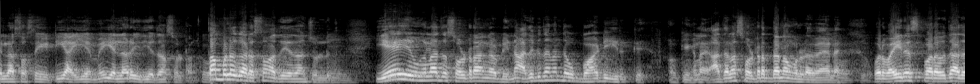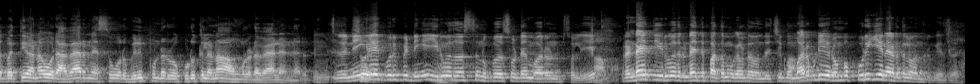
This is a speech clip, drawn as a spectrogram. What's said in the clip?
எல்லா சொசைட்டி ஐஎம்ஏ எல்லாரும் இதே தான் சொல்கிறாங்க தமிழக அரசும் அதே தான் சொல்லுது. ஏன் இவங்களாம் அதை சொல்கிறாங்க அப்படின்னா அதுக்கு தானே அந்த பாடி இருக்குது ஓகேங்களா? அதெல்லாம் சொல்கிறது தானே அவங்களோட வேலை ஒரு வைரஸ் பரவுது அதை பற்றியான ஒரு அவேர்னஸ் ஒரு விழிப்புணர்வு கொடுக்கலன்னா அவங்களோட வேலை என்ன இருக்குது இல்ல நீங்களே குறிப்பிட்டீங்க இருபது வருஷம் முப்பது வருஷம் டைம் வரும்னு சொல்லி. ரெண்டாயிரத்தி இருபது ரெண்டாயிரத்தி பத்தொன்பதுல வந்துச்சு. இப்போ மறுபடியும் ரொம்ப குறுகிய நேரத்துல வந்திருக்கு சார்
